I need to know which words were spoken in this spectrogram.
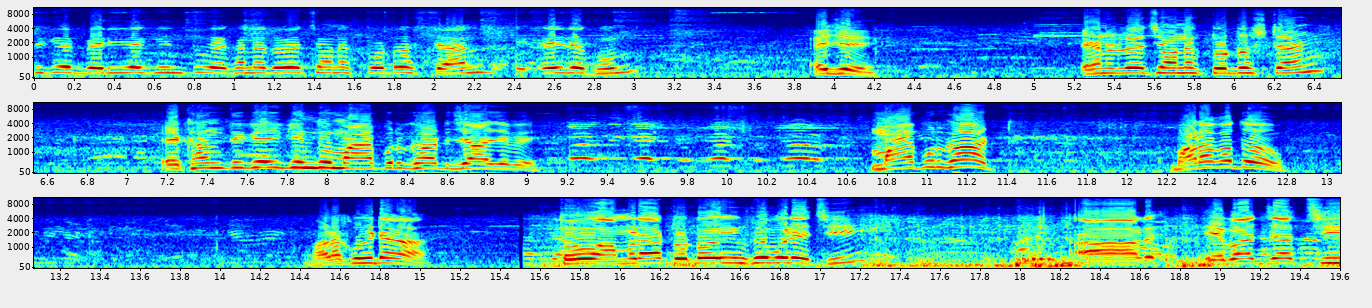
থেকে বেরিয়ে কিন্তু এখানে রয়েছে অনেক টোটো স্ট্যান্ড। এই দেখুন। এই যে এখানে রয়েছে অনেক টোটো স্ট্যান্ড। এখান থেকেই কিন্তু মায়াপুর ঘাট যাওয়া যাবে। মায়াপুর ঘাট? ভাড়া কত? ভাড়া কুড়ি টাকা। তো আমরা টোটোয় উঠে পড়েছি। আর এবার যাচ্ছি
